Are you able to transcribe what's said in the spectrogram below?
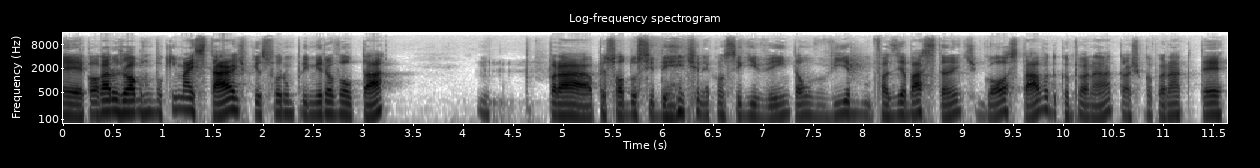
é, colocaram os jogos um pouquinho mais tarde, porque eles foram o primeiro a voltar para o pessoal do Ocidente né, conseguir ver, então via, fazia bastante, gostava do campeonato, acho o campeonato até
